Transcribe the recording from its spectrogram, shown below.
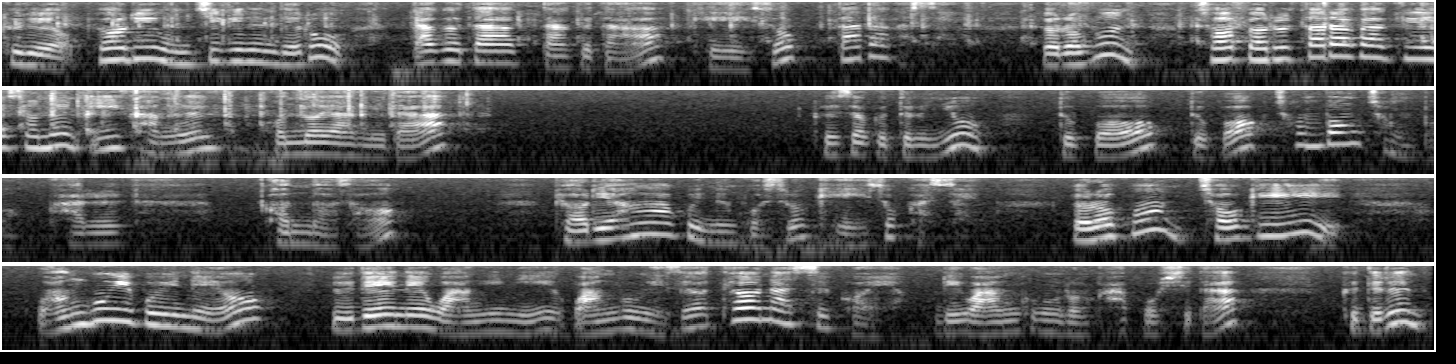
그래요. 별이 움직이는 대로 따그닥 따그닥 계속 따라갔어요. 여러분, 저 별을 따라가기 위해서는 이 강을 건너야 합니다. 그래서 그들은요, 뚜벅뚜벅 첨벙첨벙 강을 건너서 별이 향하고 있는 곳으로 계속 갔어요. 여러분, 저기 왕궁이 보이네요. 유대인의 왕인이 왕궁에서 태어났을 거예요. 우리 왕궁으로 가봅시다. 그들은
